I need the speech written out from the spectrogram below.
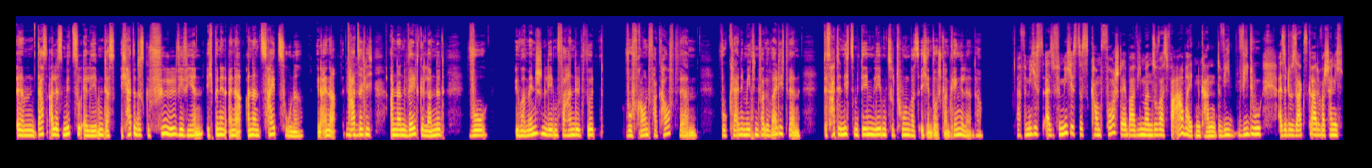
ähm, das alles mitzuerleben, dass ich hatte das Gefühl, Vivian, ich bin in einer anderen Zeitzone, in einer mhm. tatsächlich anderen Welt gelandet, wo über Menschenleben verhandelt wird wo Frauen verkauft werden, wo kleine Mädchen vergewaltigt werden, das hatte nichts mit dem Leben zu tun, was ich in Deutschland kennengelernt habe. Ah, für mich ist, also für mich ist das kaum vorstellbar, wie man sowas verarbeiten kann. Wie, wie du, also du sagst gerade wahrscheinlich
